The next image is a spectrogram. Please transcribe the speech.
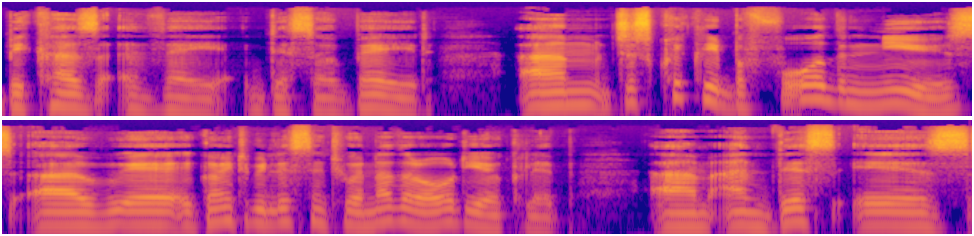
because they disobeyed. Um, just quickly before the news, uh, we're going to be listening to another audio clip. Um, and this is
